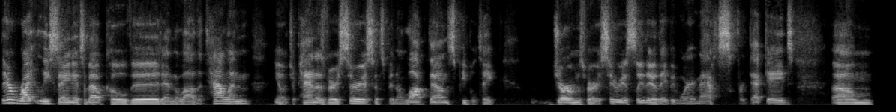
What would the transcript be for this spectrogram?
they're rightly saying it's about COVID and a lot of the talent. You know, Japan is very serious. It's been on lockdowns. People take germs very seriously there. They've been wearing masks for decades. Um,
